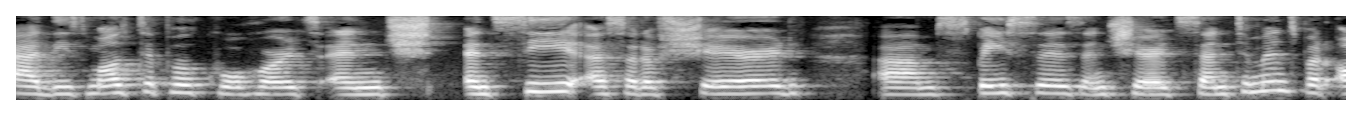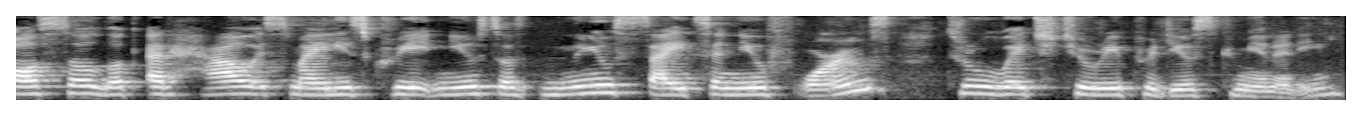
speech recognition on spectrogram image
at these multiple cohorts and sh- and see a sort of shared um, spaces and shared sentiments, but also look at how Ismailis create new so, new sites and new forms through which to reproduce community.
